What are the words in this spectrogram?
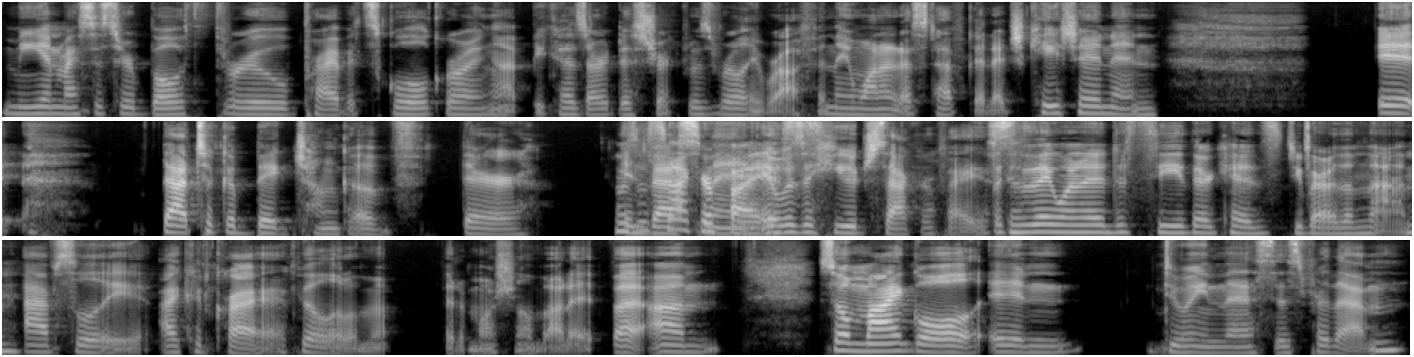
me and my sister both through private school growing up because our district was really rough and they wanted us to have good education and it that took a big chunk of their It was investment a sacrifice. it was a huge sacrifice. Because they wanted to see their kids do better than them. absolutely. I could cry. I feel a little bit emotional about it but um so my goal in doing this is for them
